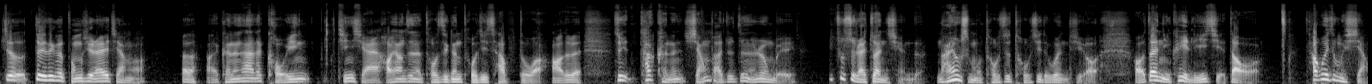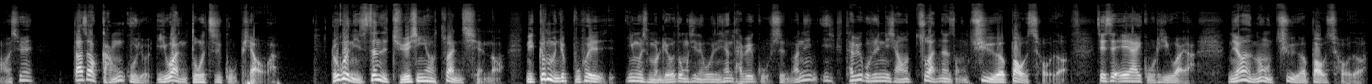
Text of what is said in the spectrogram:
就对那个同学来讲哦，呃啊，可能他的口音听起来好像真的投资跟投机差不多啊，啊，对不对？所以他可能想法就真的认为就是来赚钱的，哪有什么投资投机的问题哦？好，但你可以理解到哦，他会这么想啊，因为大家知道港股有一万多只股票啊。如果你真的决心要赚钱哦，你根本就不会因为什么流动性的问题，像台北股市嘛，你你台北股市你想要赚那种巨额报酬的，这些 AI 股例外啊，你要有那种巨额报酬的，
